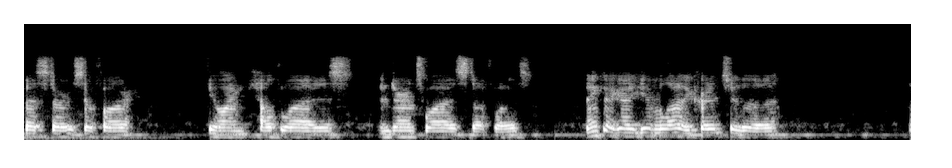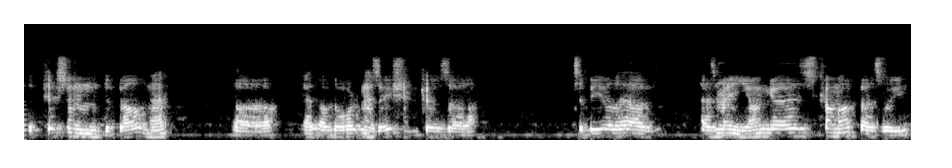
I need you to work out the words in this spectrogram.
best start so far. Feeling health wise, endurance wise, stuff wise. I think I got to give a lot of the credit to the the pitching development uh, of the organization because uh, to be able to have as many young guys come up as we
